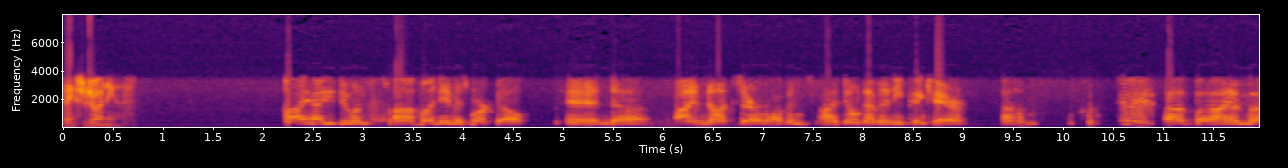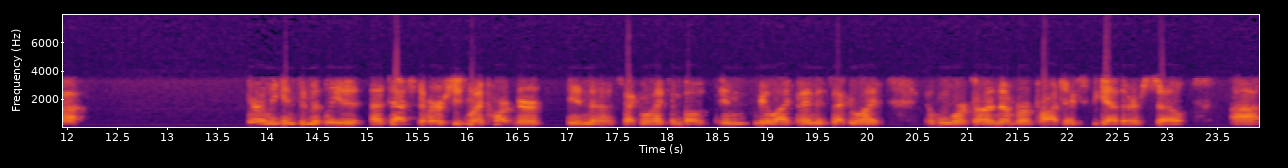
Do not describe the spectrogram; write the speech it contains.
Thanks for joining us. Hi, how you doing? Uh, my name is Mark Bell, and uh, I am not Sarah Robbins. I don't have any pink hair, um, uh, but I am fairly intimately attached to her. She's my partner in uh, Second Life and both in real life and in Second Life, and we work on a number of projects together. So uh,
